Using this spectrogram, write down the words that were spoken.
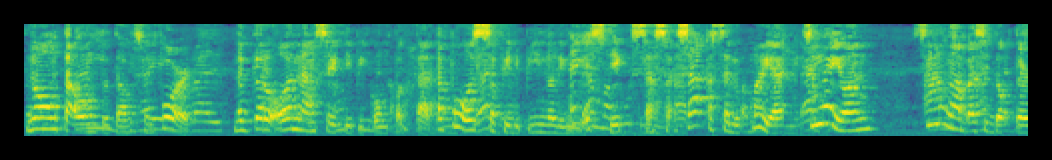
noong taong 2004. Nagkaroon ng sertipikong pagtatapos sa Filipino Linguistics sa, sa, sa kasalukuyan. So ngayon, sino nga ba si Dr.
